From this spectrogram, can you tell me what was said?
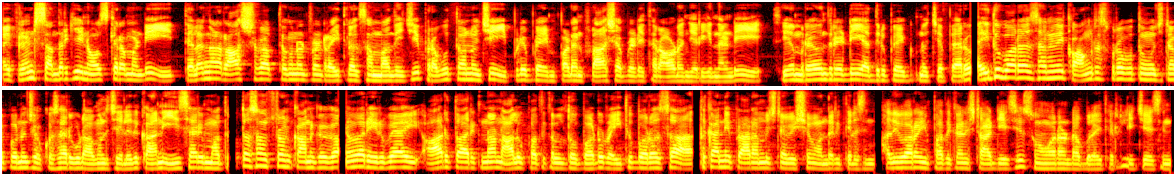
హై ఫ్రెండ్స్ అందరికీ నమస్కారం అండి. తెలంగాణ రాష్ట్ర వ్యాప్తంగా ఉన్నటువంటి రైతులకు సంబంధించి ప్రభుత్వం నుంచి ఇప్పుడిప్పుడే ఇంపార్టెంట్ ఫ్లాష్ అప్డేట్ అయితే రావడం జరిగిందండి. సీఎం రేవంత్ రెడ్డి అదిరిపేగ్ను చెప్పారు. రైతు భరోసా అనేది కాంగ్రెస్ ప్రభుత్వం వచ్చినప్పటి నుంచి ఒక్కసారి కూడా అమలు చేయలేదు. కానీ ఈసారి మాత్రం కొత్త సంవత్సరం కానుకగా జనవరి ఇరవై ఆరు తారీఖున నాలుగు పథకాలతో పాటు రైతు భరోసా పథకాన్ని ప్రారంభించిన విషయం అందరికీ తెలిసింది. ఆదివారం ఈ పథకాన్ని స్టార్ట్ చేసి సోమవారం డబ్బులు అయితే రిలీజ్ చేసింది.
